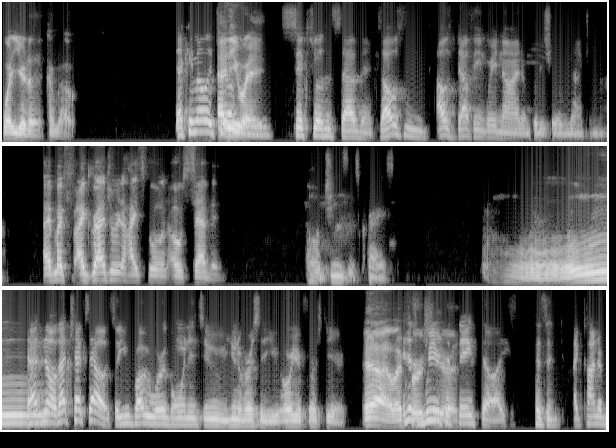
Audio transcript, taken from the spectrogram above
What year did it come out? That came out like Anyway. 2006, 2007. Because I was in, I was definitely in grade nine. I'm pretty sure when that came out. I my I graduated high school in 07. Oh Jesus Christ! That no, that checks out. So you probably were going into university or your first year. Yeah, my It's just first weird year. to think though, because I kind of,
